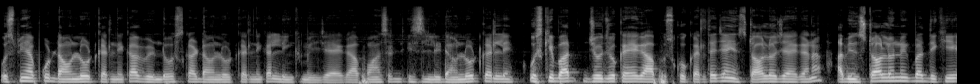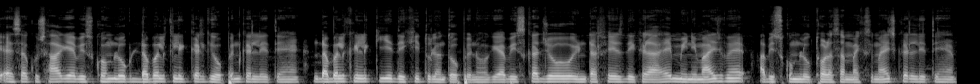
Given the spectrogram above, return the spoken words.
उसमें आपको डाउनलोड करने का विंडोज़ का डाउनलोड करने का लिंक मिल जाएगा। आप वहाँ से इजिली डाउनलोड कर लें। उसके बाद जो जो कहेगा, आप उसको करते जाएँ इंस्टॉल हो जाएगा ना। अब इंस्टॉल होने के बाद देखिए, ऐसा कुछ आ गया। अब इसको हम लोग डबल क्लिक करके ओपन कर लेते हैं। डबल क्लिक किए, देखिए, तुरंत ओपन हो गया। अब इसका जो इंटरफेस दिख रहा है मिनिमाइज में अब इसको हम लोग थोड़ा सा मैक्सिमाइज कर लेते हैं।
